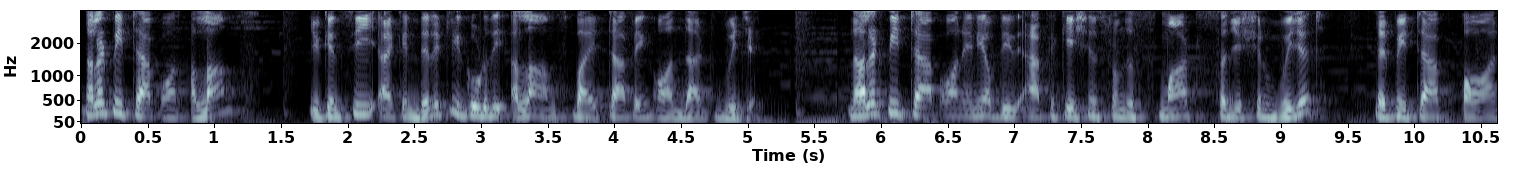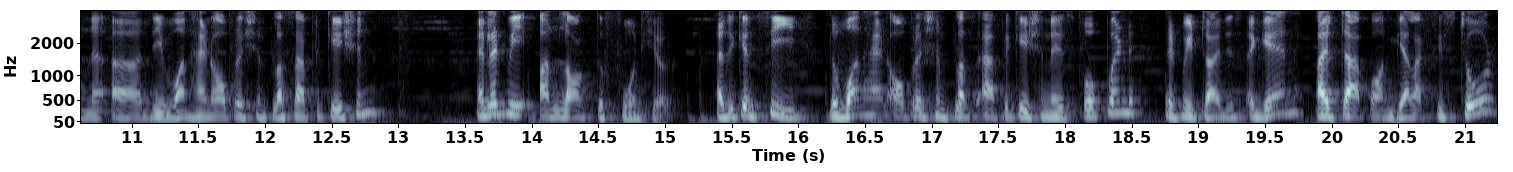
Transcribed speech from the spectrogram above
Now let me tap on alarms. You can see I can directly go to the alarms by tapping on that widget. Now let me tap on any of these applications from the Smart Suggestion widget. Let me tap on uh, the One Hand Operation Plus application and let me unlock the phone here. As you can see, the One Hand Operation Plus application is opened. Let me try this again. I'll tap on Galaxy Store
